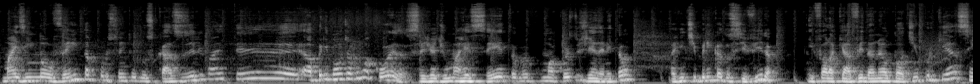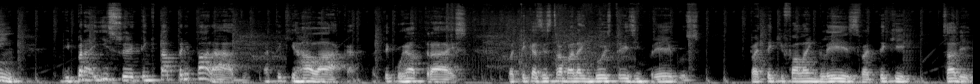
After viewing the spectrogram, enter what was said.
mas em 90% dos casos ele vai ter abrir mão de alguma coisa, seja de uma receita alguma coisa do gênero. Então, a gente brinca do se vira e fala que a vida não é o todinho porque é assim. E para isso ele tem que estar tá preparado, vai ter que ralar, cara, vai ter que correr atrás, vai ter que às vezes trabalhar em dois, três empregos, vai ter que falar inglês, vai ter que, sabe,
